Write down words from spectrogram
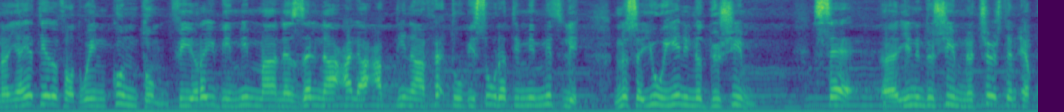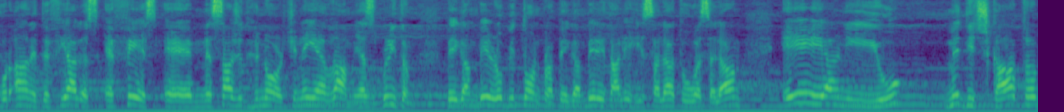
në një ajet tjetër thotë: "Wa in kuntum fi raybin mimma nazzalna ala abdina fa'tu bi suratin min mithli." Nëse ju jeni në dyshim se jeni në dyshim në çështjen e Kur'anit, e fjalës, e fesë, e mesazhit hyjnor që ne ia dhamë, ia zbritëm pejgamberit robit tonë, pra pejgamberit alayhi salatu wa salam, ejani ju me diçka të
